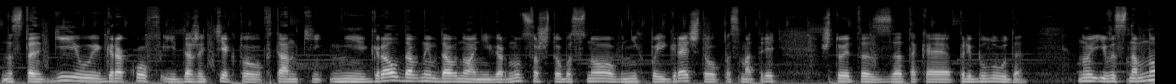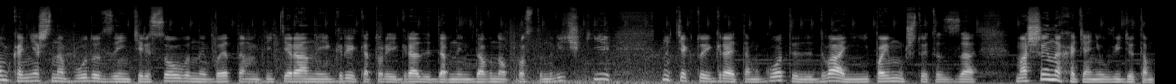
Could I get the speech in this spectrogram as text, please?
ностальгию у игроков, и даже те, кто в танки не играл давным-давно, они вернутся, чтобы снова в них поиграть, чтобы посмотреть, что это за такая приблуда. Ну и в основном, конечно, будут заинтересованы в этом ветераны игры, которые играли давным-давно, просто новички, ну, те, кто играет там год или два, они не поймут, что это за машина, хотя они увидят там,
